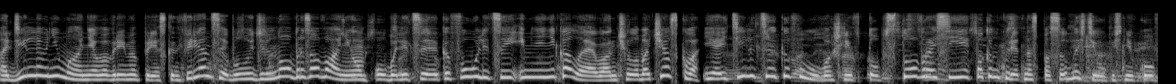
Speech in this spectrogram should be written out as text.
Отдельное внимание во время пресс-конференции было уделено образованию. Оба лицея КФУ, лицей имени Николая Ивановича Лобачевского и IT-лицея КФУ вошли в топ-100 в России по конкурентоспособности выпускников.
